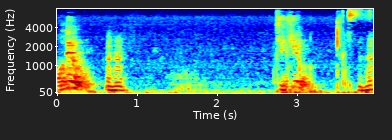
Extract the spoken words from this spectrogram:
Oluyor mu? Hı hı. Çekiyor mu? Hı hı.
